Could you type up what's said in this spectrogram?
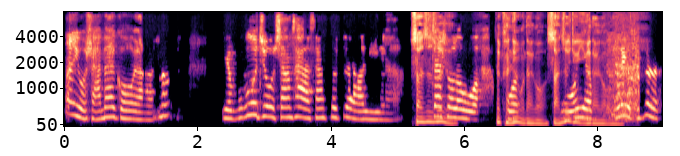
那有啥代沟呀？那。也不过就相差三四岁而已。三四岁。再说了，我那肯定有代沟，三岁就一个代沟。我也不是。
